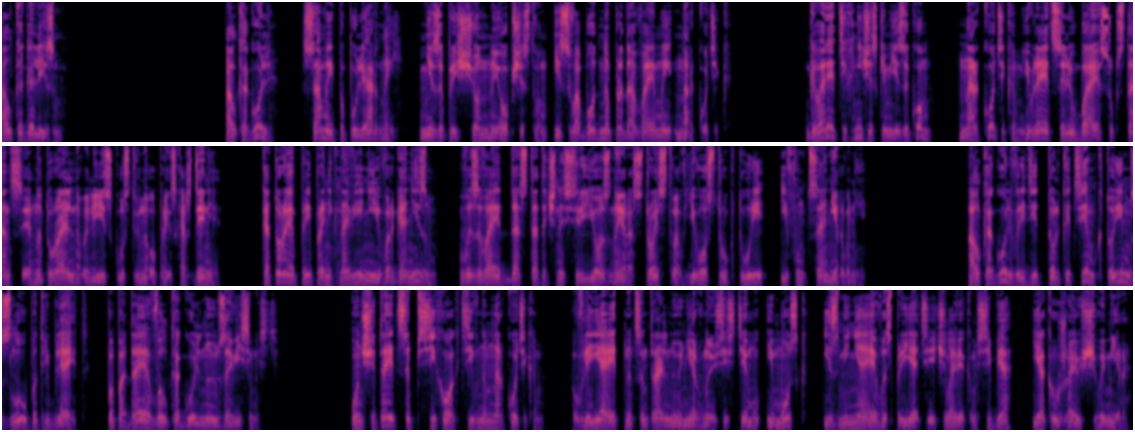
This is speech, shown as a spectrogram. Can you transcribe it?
Алкоголизм. Алкоголь – самый популярный, незапрещенный обществом и свободно продаваемый наркотик. Говоря техническим языком, наркотиком является любая субстанция натурального или искусственного происхождения, которая при проникновении в организм вызывает достаточно серьезные расстройства в его структуре и функционировании. Алкоголь вредит только тем, кто им злоупотребляет, попадая в алкогольную зависимость. Он считается психоактивным наркотиком, влияет на центральную нервную систему и мозг, изменяя восприятие человеком себя и окружающего мира.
